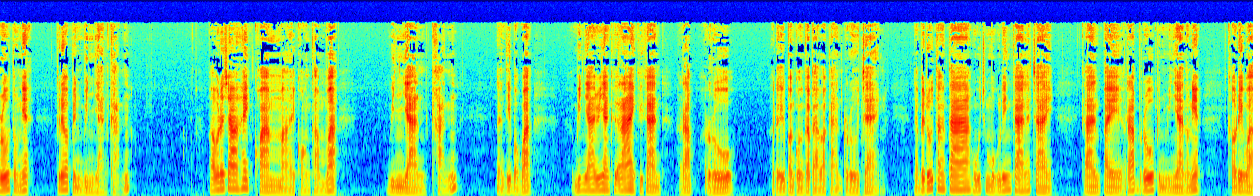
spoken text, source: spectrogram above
รู้ตรงเนี้ย เรียกว่าเป็นวิญญาณขัน พระพุทธเจ้าให้ความหมายของคำว่า วิญญาณขันนั่นที่บอกว่า วิญญาณวิญญาณคืออะไรคือการรับรู้ หรือบางคนก็แปลว่าการรู้แจ้งนั่นไปรู้ทางตาหูจมูกลิ้นกายและใจ การไปรับรู้เป็นวิญญาณตรงนี้เขาเรียกว่า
